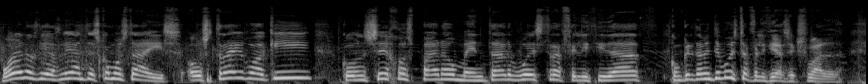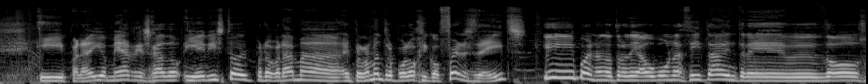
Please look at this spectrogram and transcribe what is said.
Buenos días, Leantes, ¿cómo estáis? Os traigo aquí consejos para aumentar vuestra felicidad, concretamente vuestra felicidad sexual. Y para ello me he arriesgado y he visto el programa, el programa antropológico First Dates. Y bueno, el otro día hubo una cita entre dos,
